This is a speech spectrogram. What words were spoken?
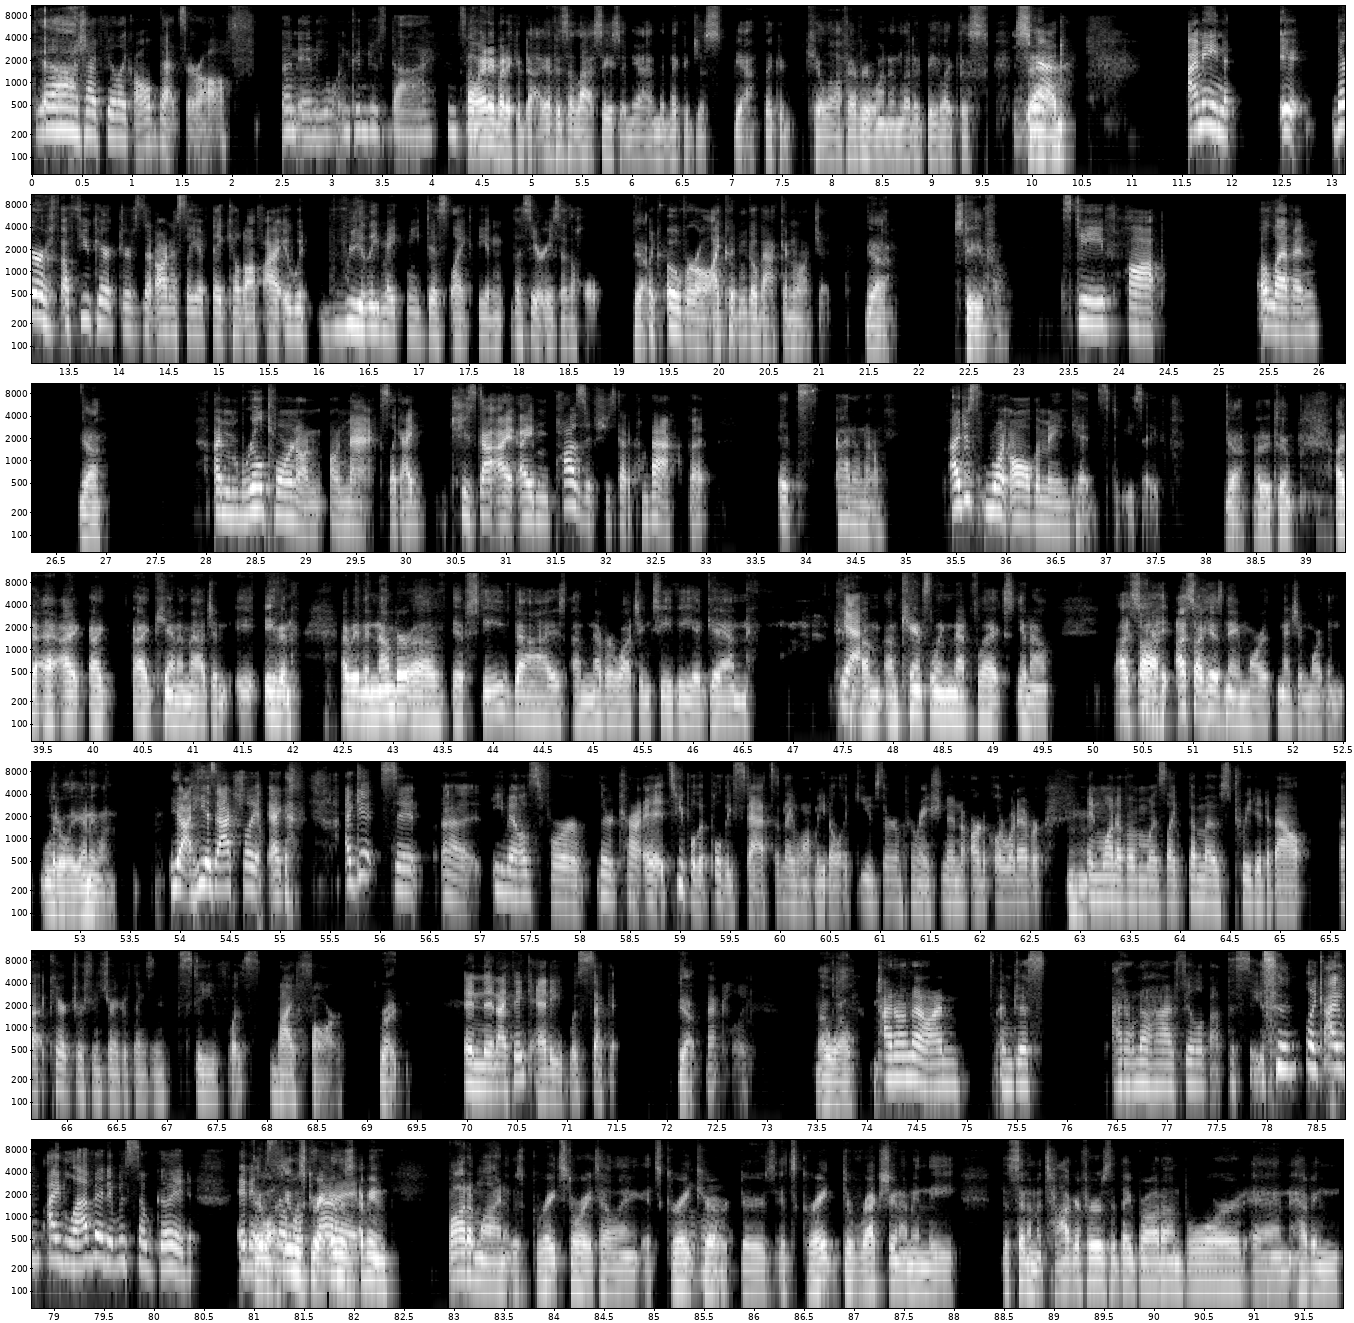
gosh, I feel like all bets are off and anyone can just die. Oh, anybody could die if it's the last season. Yeah, and then they could just yeah they could kill off everyone and let it be like this sad. Yeah. I mean, it there are a few characters that honestly if they killed off, I it would really make me dislike the the series as a whole. Yeah. Like overall, I couldn't go back and watch it. Yeah, Steve. So, Steve, Hop, Eleven. Yeah, I'm real torn on on Max. Like I, she's got. I I'm positive she's got to come back, but it's I don't know. I just want all the main kids to be safe. yeah, I do too. I I I I can't imagine even. I mean, the number of if Steve dies, I'm never watching TV again. Yeah. I'm I'm canceling Netflix. You know, I saw Yeah. I saw his name more mentioned more than literally anyone. yeah he is actually i, I get sent uh emails for they're trying it's people that pull these stats and they want me to like use their information in an article or whatever Mhm. and one of them was like the most tweeted about uh characters from stranger things and steve was by far Right. and then i think eddie was second Yeah. actually Oh well. i don't know i'm i'm just i don't know how i feel about this season like i i love it it was so good and it, It was was. so It was great. It was. I mean, bottom line, it was great storytelling. It's great Mhm. characters. It's great direction. I mean the the cinematographers that they brought on board and having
